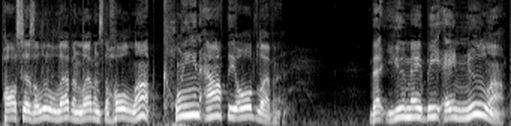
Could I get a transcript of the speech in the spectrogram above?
Paul says, A little leaven leavens the whole lump. Clean out the old leaven, that you may be a new lump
